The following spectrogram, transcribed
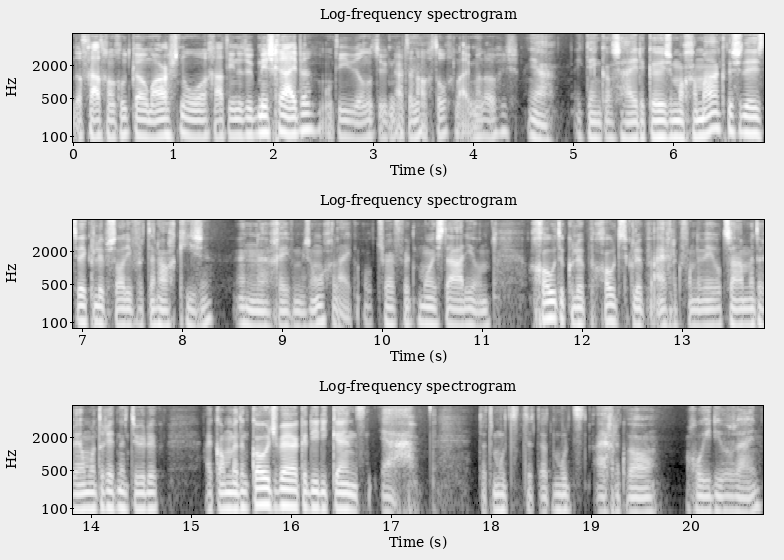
dat gaat gewoon goed komen. Arsenal gaat hij natuurlijk misgrijpen. Want die wil natuurlijk naar Ten Hag, toch? Lijkt me logisch. Ja, ik denk als hij de keuze mag gaan maken tussen deze twee clubs, zal hij voor Ten Hag kiezen. En eh, geef hem eens ongelijk. Old Trafford, mooi stadion. Grote club, grootste club eigenlijk van de wereld, samen met Real Madrid natuurlijk. Hij kan met een coach werken die hij kent. Ja, dat moet, dat, dat moet eigenlijk wel een goede deal zijn.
